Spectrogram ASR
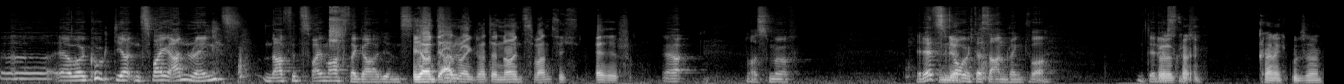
Äh, ja, aber guck, die hatten zwei Unranks und dafür zwei Master Guardians. Ja, und der Unranked hat der 29, 11. Ja, war Smurf. Der letzte Ja. glaube ich, dass er unranked war. Der Ja, das kann, kann echt gut sein.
